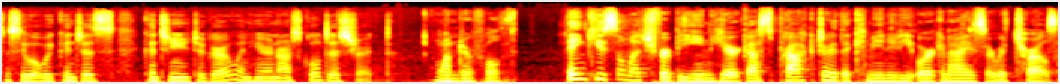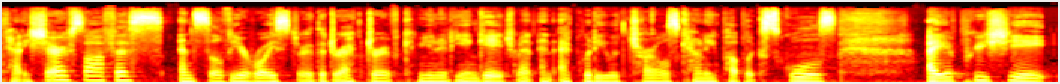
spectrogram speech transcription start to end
to see what we can just continue to grow in here in our school district. Wonderful. Thank you so much for being here, Gus Proctor, the community organizer with Charles County Sheriff's Office, and Sylvia Royster, the director of community engagement and equity with Charles County Public Schools. I appreciate,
